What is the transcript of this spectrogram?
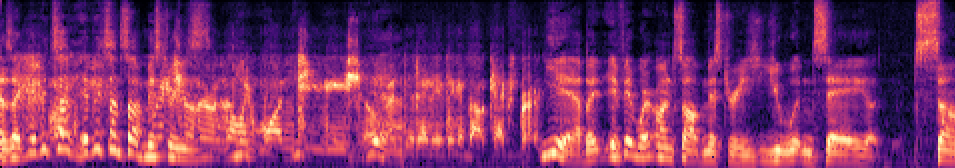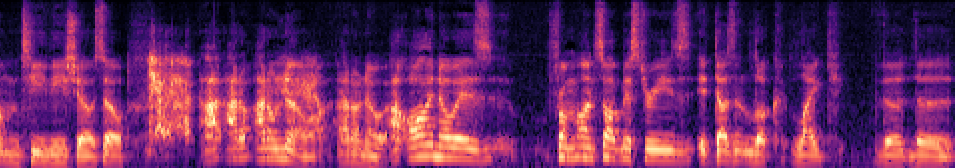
was like, if it's un- if it's Unsolved Mysteries, sure there was only one TV show Yeah. that did anything about Kecksburg. yeah, but if it were Unsolved Mysteries, you wouldn't say some TV show. So I, I don't I don't know. I don't know. I, all I know is from Unsolved Mysteries, it doesn't look like the the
